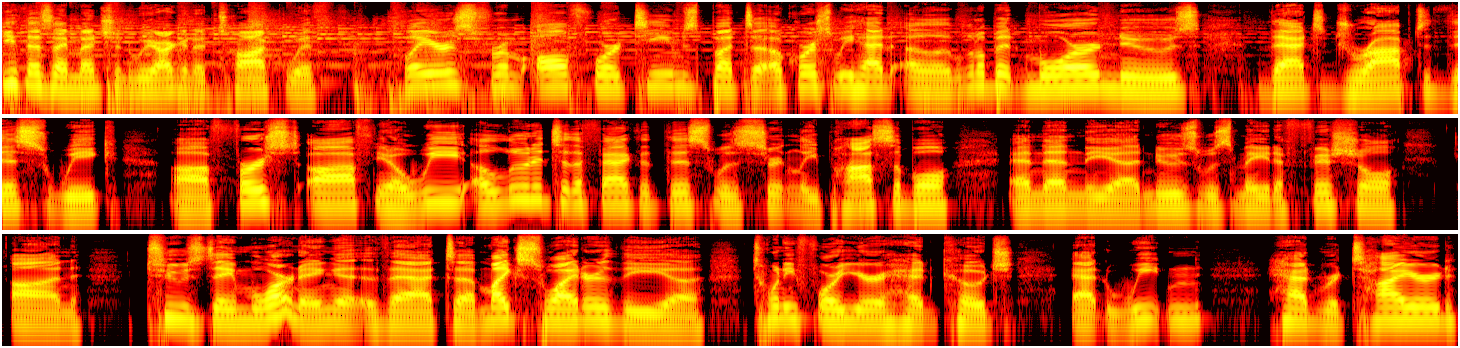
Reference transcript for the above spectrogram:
Keith, as I mentioned, we are going to talk with players from all four teams. But uh, of course, we had a little bit more news that dropped this week. Uh, first off, you know, we alluded to the fact that this was certainly possible, and then the uh, news was made official on Tuesday morning that uh, Mike Swider, the 24 uh, year head coach at Wheaton, had retired.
